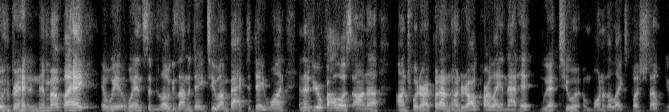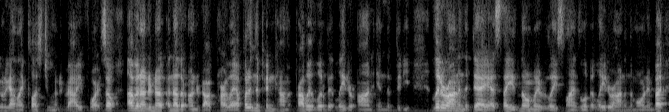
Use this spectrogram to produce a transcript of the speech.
with Brandon Nimmo. But hey, we win. So Logan's on a day two. I'm back to day one. And then if you follow us on uh, on Twitter, I put out an underdog parlay and that hit. We had two and one of the legs pushed. So you would have gotten like plus 200 value for it. So I have an under, another underdog parlay. I'll put in the pin comment probably a little bit later on in the video, later on in the day, as they normally release lines a little bit later on in the morning. But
